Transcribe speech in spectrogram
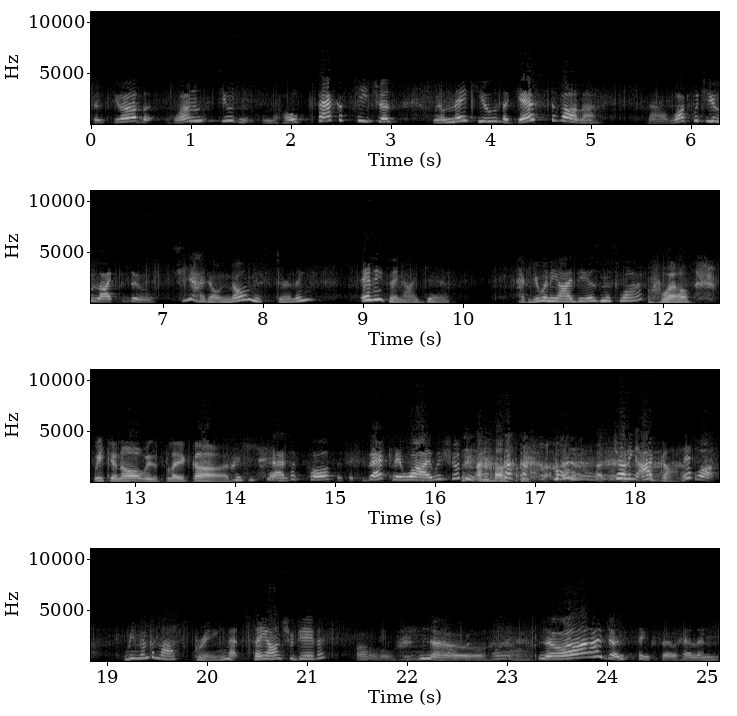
since you're the one student in the whole pack of teachers, we'll make you the guest of honor. Now, what would you like to do? Gee, I don't know, Miss Sterling. Anything, I guess. Have you any ideas, Miss Watts? Well, we can always play cards. That, of course, is exactly why we shouldn't. Sterling, I've got it. What? Remember last spring, that seance you gave us? Oh, no. No, I don't think so, Helen.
